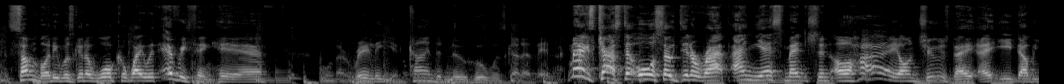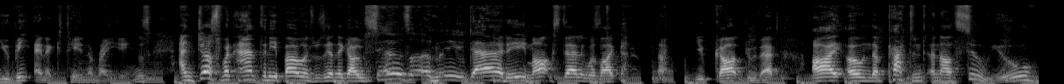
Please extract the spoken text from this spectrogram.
and somebody was going to walk away with everything here really you kinda knew who was gonna win. Max Caster also did a rap and yes mentioned, oh hi, on Tuesday AEW beat NXT in the ratings. And just when Anthony Bowens was gonna go, Scissor me daddy, Mark Sterling was like, no, you can't do that. I own the patent and I'll sue you.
